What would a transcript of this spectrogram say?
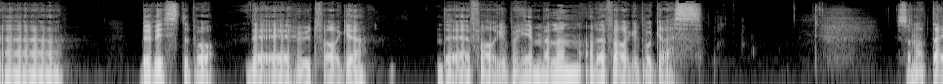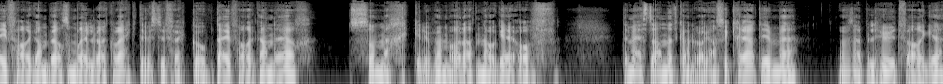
eh, bevisste på, det er hudfarge, det er farge på himmelen, og det er farge på gress. Sånn at de fargene bør som regel være korrekte. Hvis du fucker opp de fargene der, så merker du på en måte at noe er off. Det meste annet kan du være ganske kreativ med. For eksempel hudfarge,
